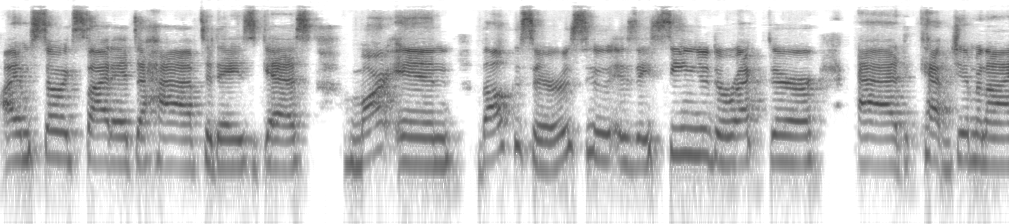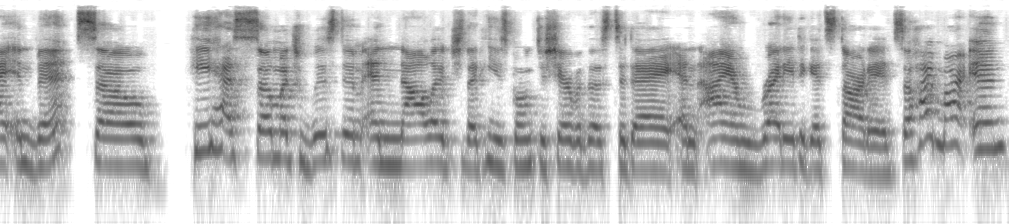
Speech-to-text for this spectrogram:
I am so excited to have today's guest, Martin Valkysers, who is a senior director at Capgemini Invent. So he has so much wisdom and knowledge that he's going to share with us today, and I am ready to get started. So, hi, Martin.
